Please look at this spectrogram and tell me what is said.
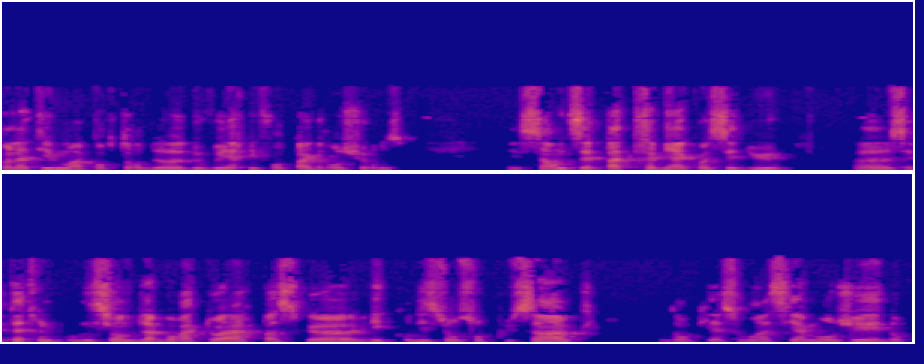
relativement important d'ouvrières qui font pas grand-chose. Et ça, on ne sait pas très bien à quoi c'est dû. Euh, c'est peut-être une condition de laboratoire parce que les conditions sont plus simples. Donc, il y a souvent assez à manger. Donc,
